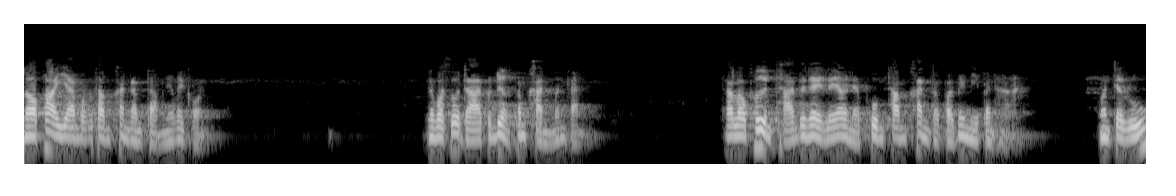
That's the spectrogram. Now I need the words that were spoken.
เราพยายามภูมิธรรมขั้นต่ำๆนี้ไว้ก่อนแล้ววโสดาเป็นเรื่องสำคัญเหมือนกัน ถ้าเราพื้นฐานไปได้แล้วเนี่ย ภูมิธรรมขั้นต่อไปไม่มีปัญหา มันจะรู้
